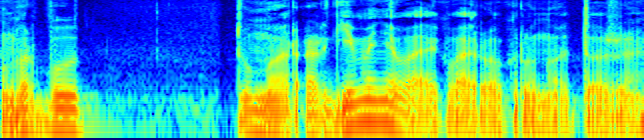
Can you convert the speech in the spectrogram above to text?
Un varbūt tomēr ar ģimeni vajag vairāk runāt. Toži.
